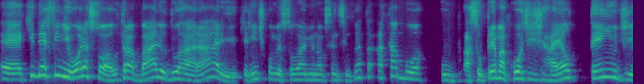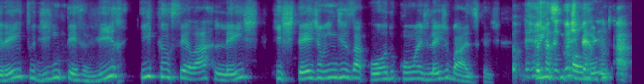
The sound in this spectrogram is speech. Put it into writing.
é, que definiu, olha só, o trabalho do Harari, que a gente começou lá em 1950, acabou. O, a Suprema Corte de Israel tem o direito de intervir e cancelar leis que estejam em desacordo com as leis básicas. Deixa eu fazer duas perguntas. Ah,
